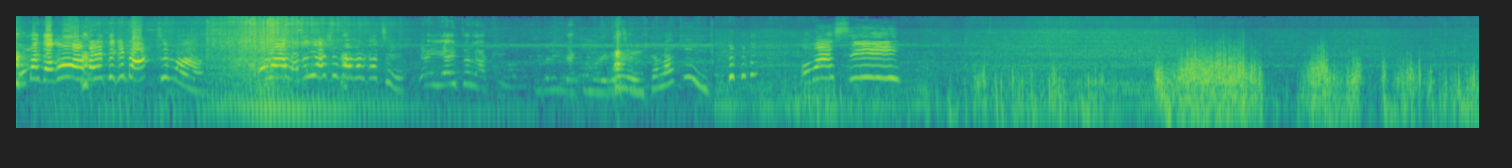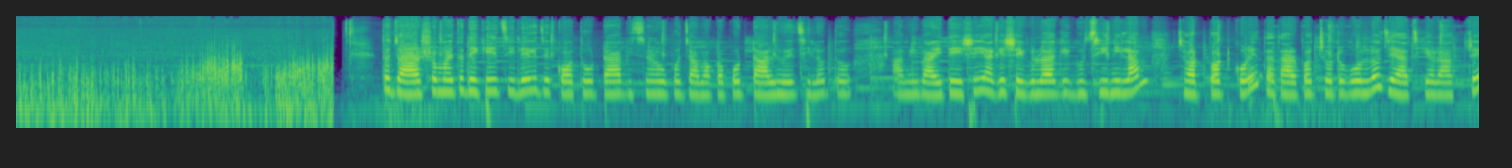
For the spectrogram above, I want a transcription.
ওমা দেখো আমার থেকে ডাকছে মা ওমা দাদাই আসো না আমার কাছে এই এই তো লাকি কি বলি লাকি মরে ও, এইটা লাকি ওমা আসি তো যাওয়ার সময় তো দেখেইছিলে যে কতটা বিছানার উপর জামা কাপড় টাল হয়েছিল। তো আমি বাড়িতে এসেই আগে সেগুলো আগে গুছিয়ে নিলাম, ঝটপট করে। তা তারপর ছোট বলল যে আজকে রাত্রে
